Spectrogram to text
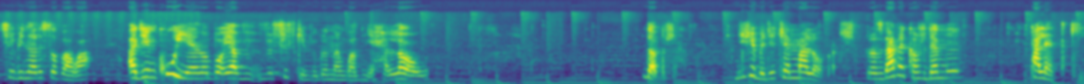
ciebie narysowała. A dziękuję, no bo ja we- wszystkim wyglądam ładnie. Hello. Dobrze. Dzisiaj będziecie malować. Rozdamy każdemu paletki.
